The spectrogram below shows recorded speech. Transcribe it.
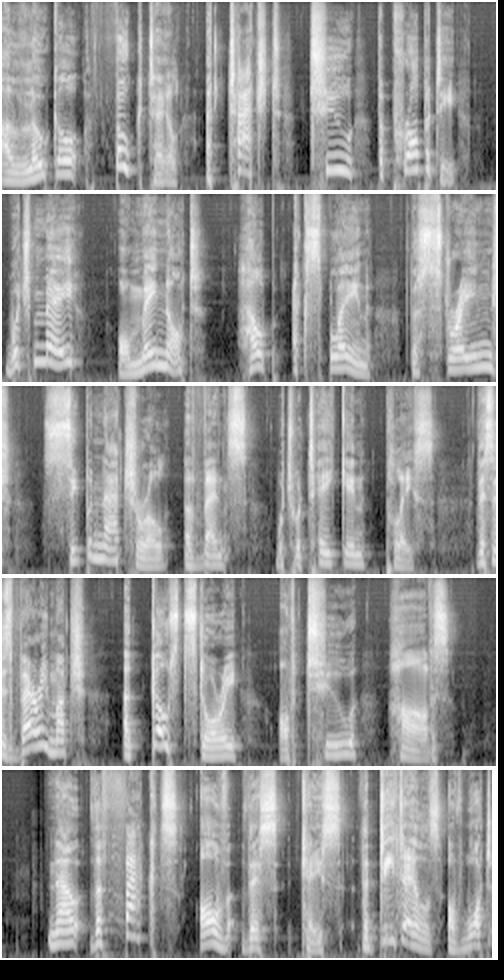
a local folk tale attached to the property, which may or may not help explain the strange supernatural events which were taking place. This is very much a ghost story of two halves. Now, the facts of this case, the details of what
